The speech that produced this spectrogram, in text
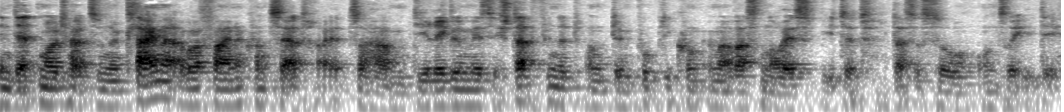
in Detmold halt so eine kleine, aber feine Konzertreihe zu haben, die regelmäßig stattfindet und dem Publikum immer was Neues bietet. Das ist so unsere Idee.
